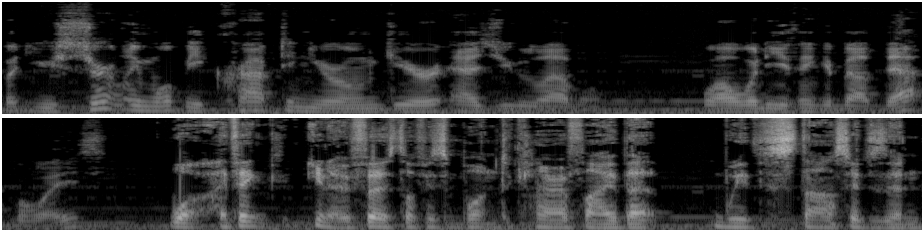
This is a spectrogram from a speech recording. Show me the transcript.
but you certainly won't be crafting your own gear as you level. Well, what do you think about that, boys? Well, I think, you know, first off, it's important to clarify that with Star Citizen,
